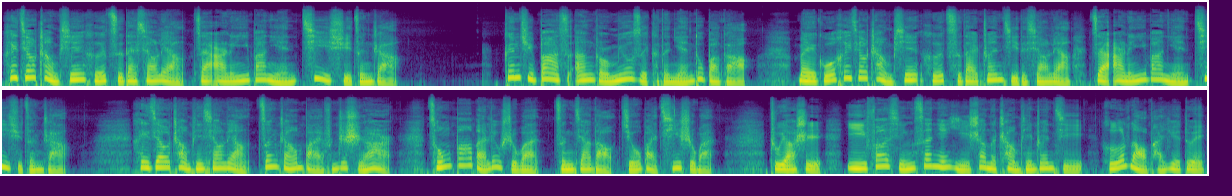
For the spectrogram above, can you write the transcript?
黑胶唱片和磁带销量在2018年继续增长。根据 Buzz Angle Music 的年度报告。美国黑胶唱片和磁带专辑的销量在2018年继续增长，黑胶唱片销量增长百分之十二，从860万增加到970万，主要是已发行三年以上的唱片专辑和老牌乐队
